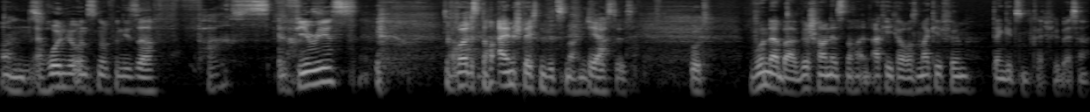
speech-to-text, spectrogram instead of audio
und, Und- erholen wir uns nur von dieser Farce and Furious. Du wolltest noch einen schlechten Witz machen, ich Ja. wusste es. Gut. Wunderbar. Wir schauen jetzt noch einen Aki Kaurismäki-Film. Dann geht es uns gleich viel besser.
